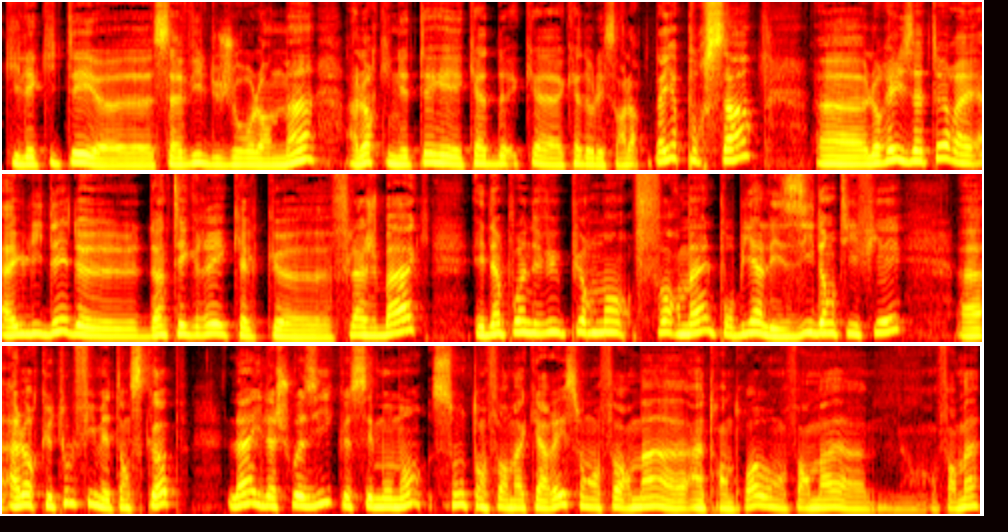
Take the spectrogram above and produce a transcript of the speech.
qu'il ait quitté euh, sa ville du jour au lendemain, alors qu'il n'était qu'ad- qu'a- qu'adolescent. Alors, d'ailleurs, pour ça, le réalisateur a, eu l'idée d'intégrer quelques flashbacks et d'un point de vue purement formel pour bien les identifier, alors que tout le film est en scope. Là, il a choisi que ces moments sont en format carré, sont en format euh, 1.33 ou en format en format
